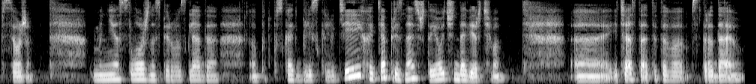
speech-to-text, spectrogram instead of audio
все же. Мне сложно с первого взгляда э, подпускать близко людей, хотя признаюсь, что я очень доверчива. Э, и часто от этого страдаю.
